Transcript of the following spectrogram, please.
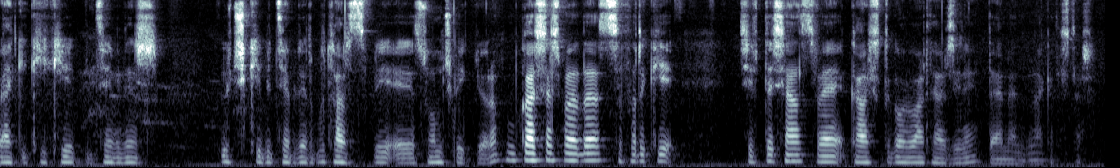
belki 2-2 bitebilir. 3-2 bitebilir. Bu tarz bir e, sonuç bekliyorum. Bu karşılaşmada da 0-2 çifte şans ve karşılıklı gol var tercihini değerlendirin arkadaşlar.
